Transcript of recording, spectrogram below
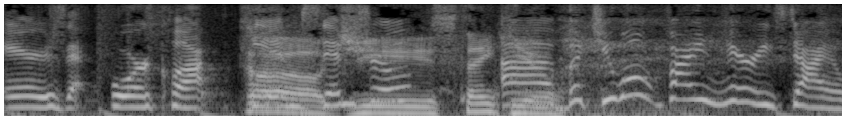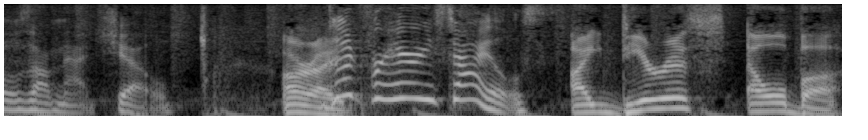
airs at four o'clock p.m. Oh, Central. geez. Thank you. Uh, but you won't find Harry Styles on that show. All right. Good for Harry Styles. Idris Elba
